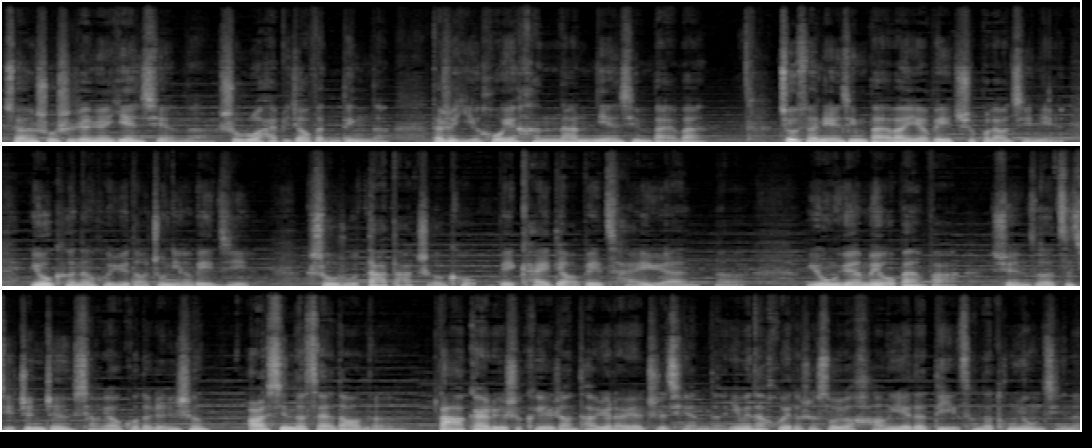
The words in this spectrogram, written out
虽然说是人人艳羡的，收入还比较稳定的，但是以后也很难年薪百万，就算年薪百万也维持不了几年，有可能会遇到中年危机。收入大打折扣，被开掉，被裁员啊，永远没有办法选择自己真正想要过的人生。而新的赛道呢，大概率是可以让他越来越值钱的，因为他会的是所有行业的底层的通用技能，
